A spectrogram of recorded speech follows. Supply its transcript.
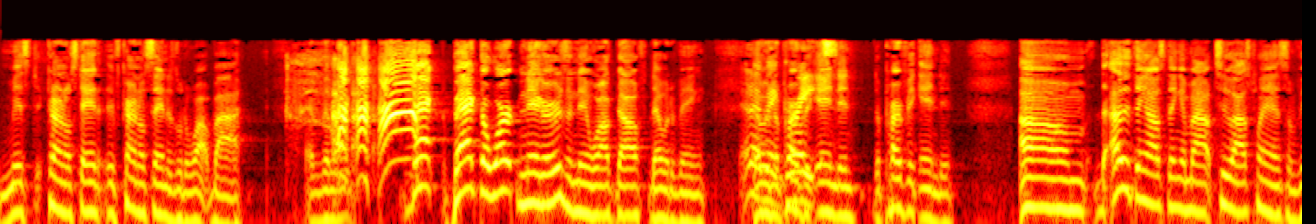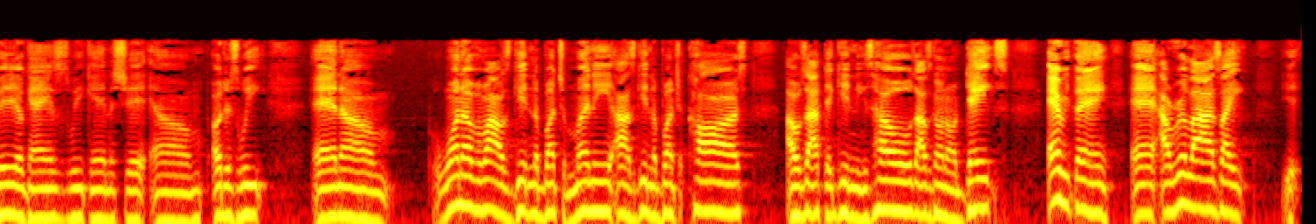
Mr. Colonel Sanders, if Colonel Sanders would have walked by and been like, back, back to work niggers and then walked off, that would have been, that was the perfect great. ending, the perfect ending. Um, the other thing I was thinking about too, I was playing some video games this weekend and shit, um, or this week. And, um, one of them, I was getting a bunch of money. I was getting a bunch of cars. I was out there getting these hoes. I was going on dates, everything. And I realized like, you,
